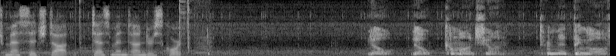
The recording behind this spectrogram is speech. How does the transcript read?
Strange message. Dot Desmond underscore No, no, come on, Sean. Turn that thing off.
